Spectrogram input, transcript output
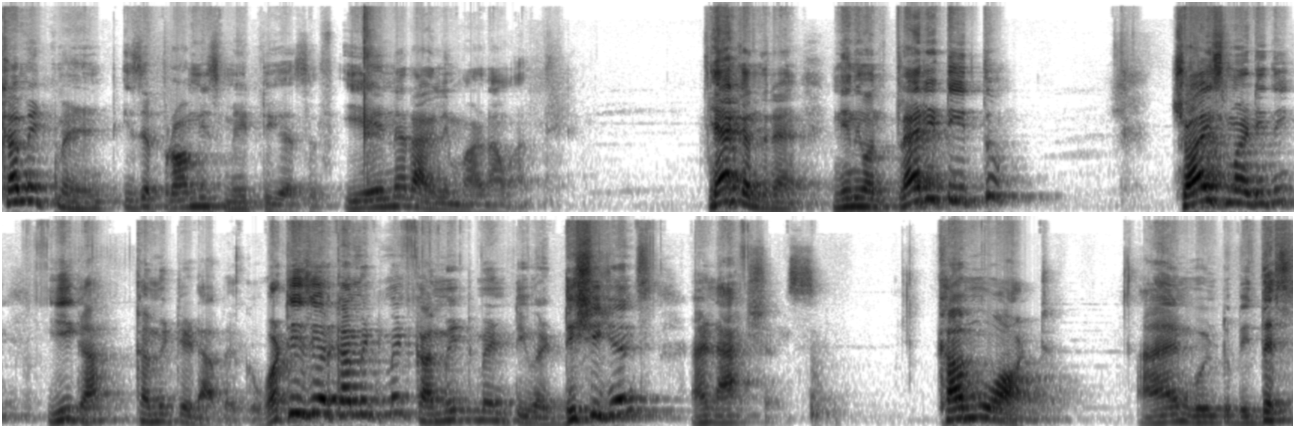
Commitment is a promise made to yourself ಏನಾರಾಗಲಿ ಮಾಡವ ಅಂತೇಳಿ ಯಾಕಂದರೆ ನಿನಗೊಂದು ಕ್ಲಾರಿಟಿ ಇತ್ತು ಚಾಯ್ಸ್ ಮಾಡಿದಿ, ಈಗ ಕಮಿಟೆಡ್ ಆಗಬೇಕು. What is your commitment commitment your decisions and actions come what I am going to be this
